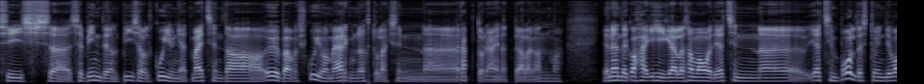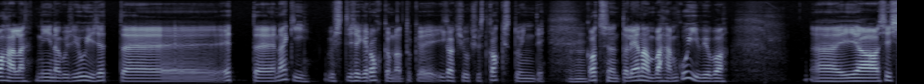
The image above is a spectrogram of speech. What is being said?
siis äh, see pind ei olnud piisavalt kuiv, nii et ma jätsin ta ööpäevaks kuivama, järgmine õhtu läksin äh, Raptori ainet peale kandma. ja nende kahe kihiga jälle samamoodi jätsin, äh, jätsin poolteist tundi vahele, nii nagu see juhis ette, ette nägi, vist isegi rohkem natuke, igaks juhuks vist kaks tundi mm. -hmm. katsusin, et oli enam-vähem kuiv juba ja siis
